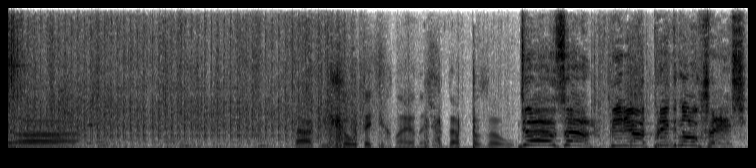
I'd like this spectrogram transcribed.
Да. Так, еще вот этих, наверное, сюда позову. Доусон! Вперед, пригнувшись!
